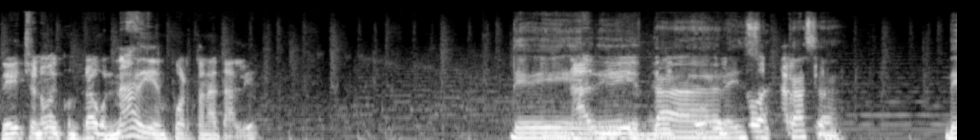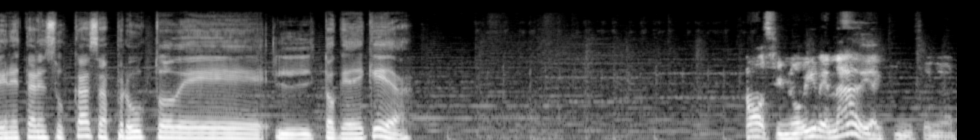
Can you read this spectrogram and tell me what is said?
de hecho no me he encontrado con nadie en Puerto Natales, Debe, Nadie, deben de estar todo- en sus casas. región. Deben estar en sus casas producto del toque de queda. no, si no vive nadie aquí, señor.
